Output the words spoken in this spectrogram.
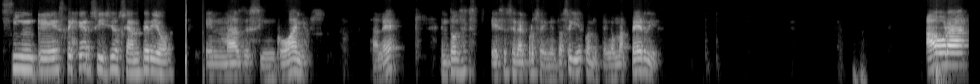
sin que este ejercicio sea anterior en más de 5 años. ¿Sale? Entonces, ese será el procedimiento a seguir cuando tenga una pérdida. Ahora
